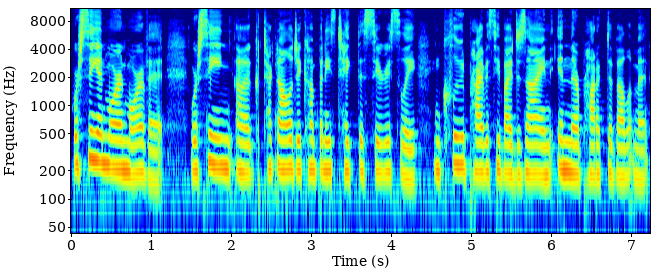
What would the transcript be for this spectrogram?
We're seeing more and more of it. We're seeing uh, technology companies take this seriously, include privacy by design in their product development,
